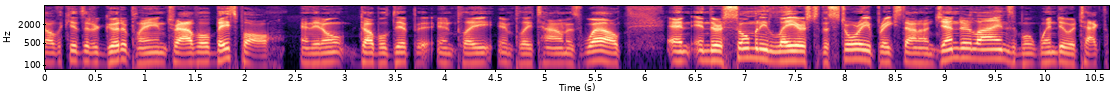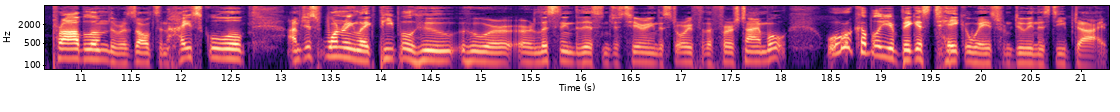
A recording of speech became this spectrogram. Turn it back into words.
all the kids that are good at playing travel baseball and they don't double dip and play and play town as well. And and there's so many layers to the story. It breaks down on gender lines and when to attack the problem, the results in high school. I'm just wondering, like people who who are, are listening to this and just hearing the story for the first time, what what were a couple of your biggest takeaways from doing this deep dive?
